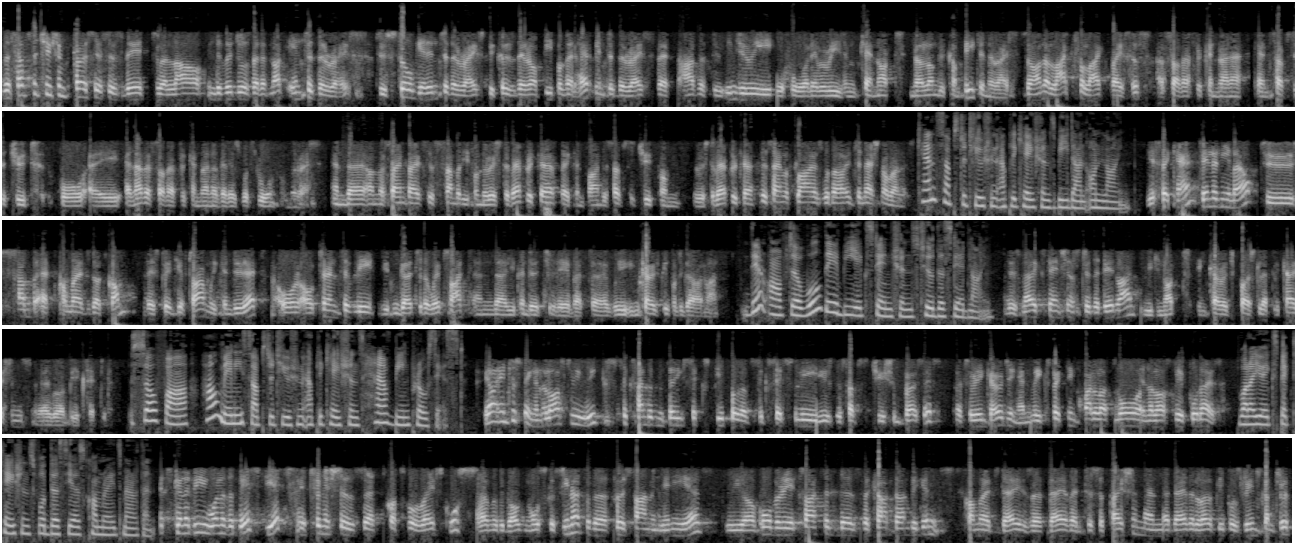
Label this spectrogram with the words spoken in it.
The substitution process is there to allow individuals that have not entered the race to still get into the race because there are people that have entered the race that either through injury or for whatever reason cannot no longer compete in the race. So on a like for like basis, a South African runner can substitute for a another South African runner that is withdrawn from the race. And uh, on the same basis, somebody from the rest of Africa, they can find a substitute from the rest of Africa. The same applies with our international runners. Can substitution applications be done online? Yes, they can. Send an email to sub at comrades.com. There's plenty of time. We can do that. Or alternatively, you can go to the website and uh, you can do it through there. But uh, we encourage people to go online. Thereafter, will there be extensions to this deadline? There's no extensions to the deadline. We do not encourage postal applications. They won't be accepted. So far, how many substitution applications have been processed? Yeah, interesting. In the last three weeks, 636 people have successfully used the substitution process. That's very encouraging, and we're expecting quite a lot more in the last three or four days. What are your expectations for this year's Comrades Marathon? It's going to be one of the best yet. It finishes at Scottsville Racecourse, home of the Golden Horse Casino, for the first time in many years. We are all very excited as the countdown begins. Comrades Day is a day of anticipation and a day that a lot of people's dreams come true.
